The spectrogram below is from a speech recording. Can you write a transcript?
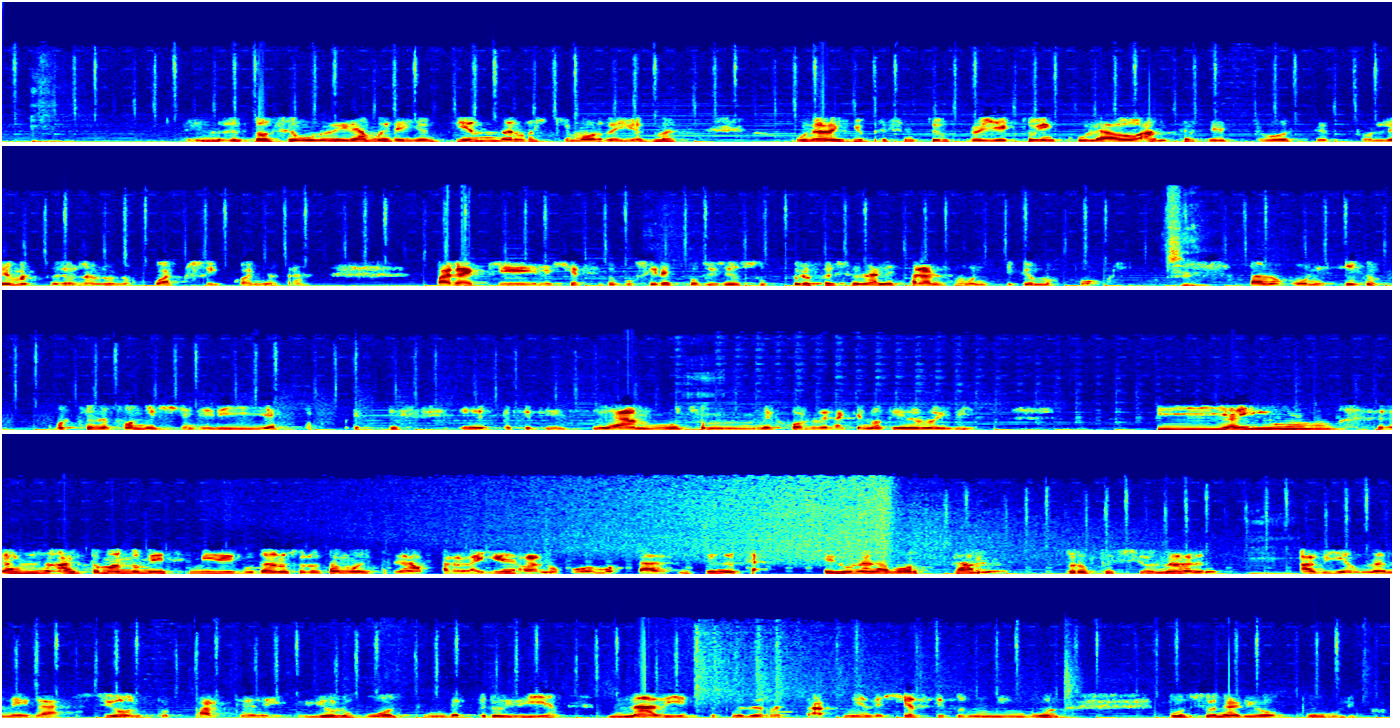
Entonces uno dirá, mire, yo entiendo el resquemor de ellos. Es más, una vez yo presenté un proyecto vinculado, antes de todo este problema, estoy hablando unos 4 o 5 años atrás, para que el ejército pusiera a disposición sus profesionales para los municipios más pobres. Para los municipios pues que en el fondo ingeniería, especificidad mucho mejor de la que no tienen hoy día. Y ahí un uh, alto mando me dice, mi diputado, nosotros estamos entrenados para la guerra, no podemos estar, en una labor tan profesional mm. había una negación por parte de ellos. Yo lo puedo entender, pero hoy día nadie se puede restar, ni el ejército ni ningún funcionario público.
